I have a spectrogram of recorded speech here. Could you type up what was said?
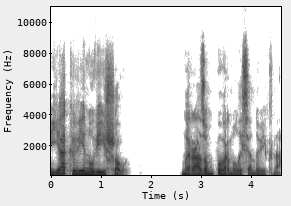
як він увійшов? Ми разом повернулися до вікна.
